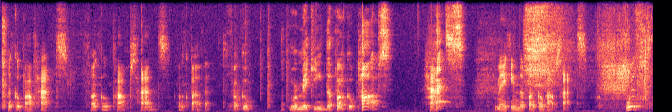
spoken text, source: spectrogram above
Funko Pop hats. Funko Pops hats? Funko Pop hats. Funko. We're making the Funko Pops Hats. hats. Making the Funko Pops hats. With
